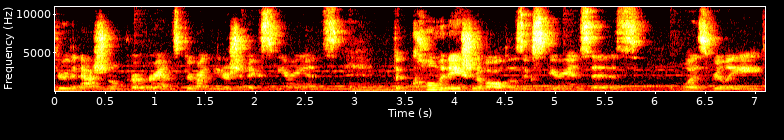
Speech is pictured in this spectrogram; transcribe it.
through the national programs, through my leadership experience the culmination of all those experiences was really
